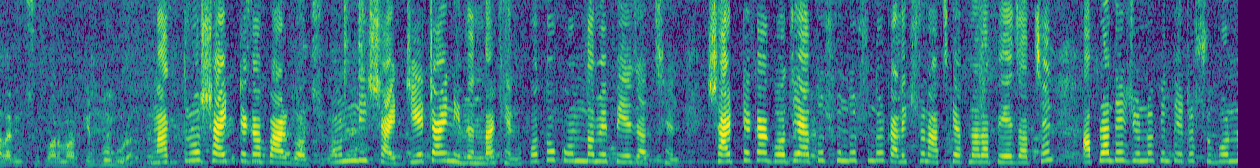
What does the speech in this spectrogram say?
Alamin super market Bogura. মাত্র ষাট টাকা পার গজ অনলি ষাট যেটাই নেবেন দেখেন কত কম দামে পেয়ে যাচ্ছেন। ষাট টাকা গজে এত সুন্দর সুন্দর কালেকশন আজকে আপনারা পেয়ে যাচ্ছেন। আপনাদের জন্য কিন্তু এটা সুবর্ণ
